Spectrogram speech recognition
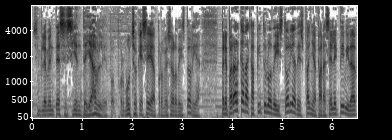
simplemente se siente y hable, por, mucho que sea profesor de historia. Preparar cada capítulo de Historia de España para selectividad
